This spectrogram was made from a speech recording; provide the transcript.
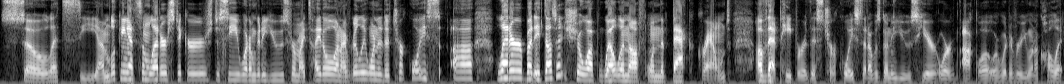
So let's see. I'm looking at some letter stickers to see what I'm going to use for my title, and I really wanted a turquoise uh, letter, but it doesn't show up well enough on the background of that paper, this turquoise that I was going to use here, or aqua, or whatever you want to call it.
